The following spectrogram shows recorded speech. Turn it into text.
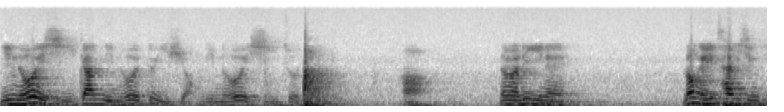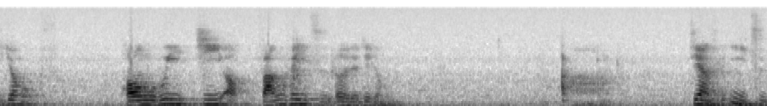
任何的时间、任何的对象、任何的时阵，啊，那么你呢，拢会产生一种防非止恶、防非止恶的这种。啊，这样子的意志。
